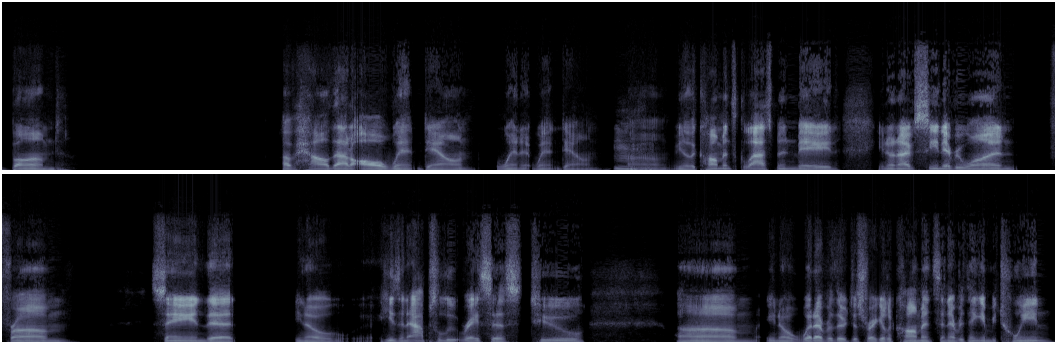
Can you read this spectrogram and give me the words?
bummed of how that all went down when it went down. Mhm. Um, you know, the comments Glassman made, you know, and I've seen everyone from saying that, you know, he's an absolute racist to, um, you know, whatever, they're just regular comments and everything in between.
